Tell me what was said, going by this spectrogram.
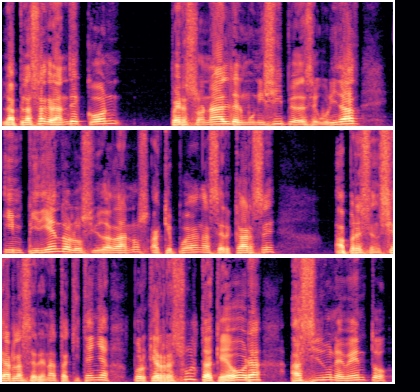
la Plaza Grande con personal del municipio de seguridad impidiendo a los ciudadanos a que puedan acercarse a presenciar la serenata quiteña, porque resulta que ahora ha sido un evento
